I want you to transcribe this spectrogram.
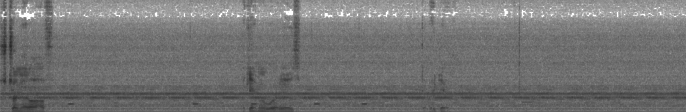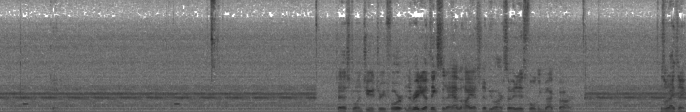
just turn that off. I can't remember where it is. Right. Okay. Test one, two, three, four. And the radio thinks that I have a high SWR, so it is folding back power. Is what I think.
